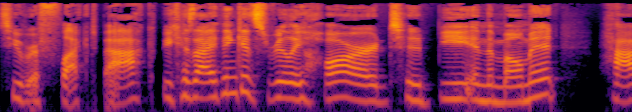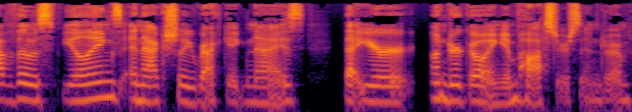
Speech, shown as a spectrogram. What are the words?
to reflect back because I think it's really hard to be in the moment have those feelings and actually recognize that you're undergoing imposter syndrome.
